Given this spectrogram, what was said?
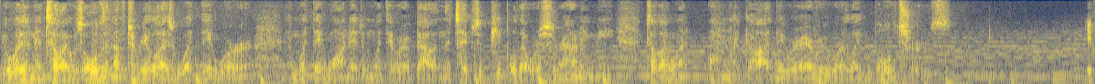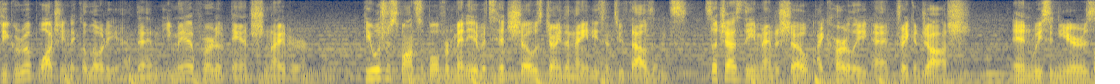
It wasn't until I was old enough to realize what they were and what they wanted and what they were about and the types of people that were surrounding me till I went, oh my God, they were everywhere like vultures. If you grew up watching Nickelodeon, then you may have heard of Dan Schneider. He was responsible for many of its hit shows during the 90s and 2000s, such as The Amanda Show, iCarly, and Drake and Josh. In recent years,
